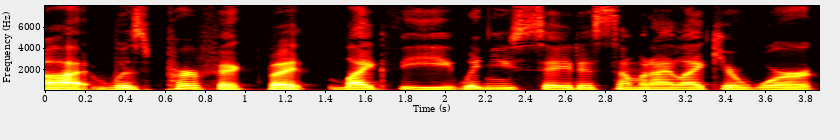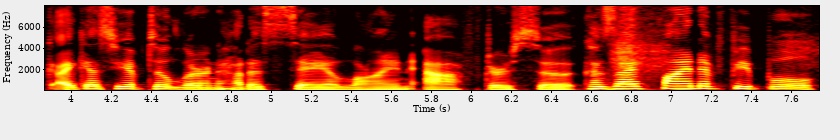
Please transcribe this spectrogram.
uh, was perfect. But like the when you say to someone, "I like your work," I guess you have to learn how to say a line after. So because I find if people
